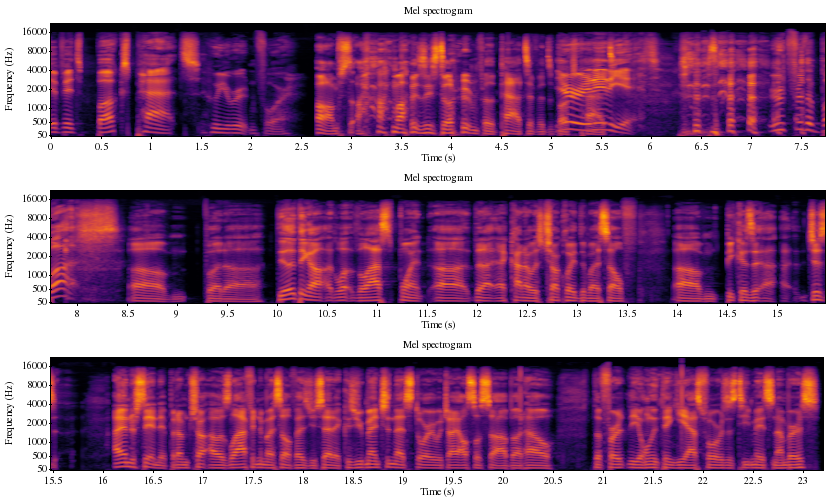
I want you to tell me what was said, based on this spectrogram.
If it's Bucks Pats, who you rooting for? Oh, I'm st- I'm obviously still rooting for the Pats if it's Bucks. You're an Pats. idiot. Root for the Bucks. Um, but uh, the other thing, I, the last point uh, that I, I kind of was chuckling to myself um, because uh, just I understand it, but I'm ch- I was laughing to myself as you said it because you mentioned that story, which I also saw about how the first the only thing he asked for was his teammates' numbers,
